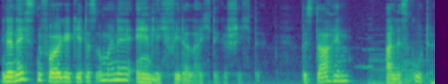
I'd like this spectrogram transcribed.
In der nächsten Folge geht es um eine ähnlich federleichte Geschichte. Bis dahin, alles Gute.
